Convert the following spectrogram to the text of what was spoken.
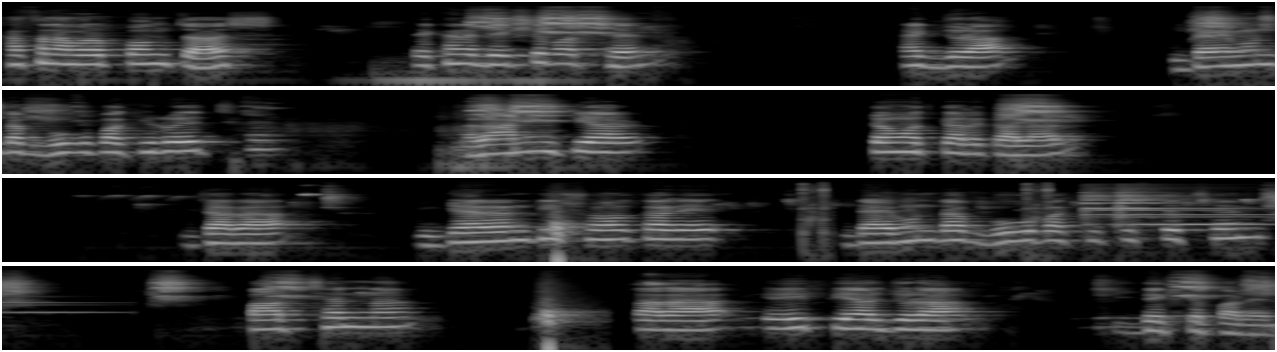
খাতা নাম্বার পঞ্চাশ, এখানে দেখতে পাচ্ছেন এক জোড়া ডায়মন্ড গুগু পাখি রয়েছে। রানিং পেয়ার চমৎকার কালার যারা গ্যারান্টি সহকারে ডায়মন্ড ডাব গুগু পাখি খুঁজতেছেন, পাচ্ছেন না, তারা এই পেয়ার জোড়া দেখতে পারেন।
